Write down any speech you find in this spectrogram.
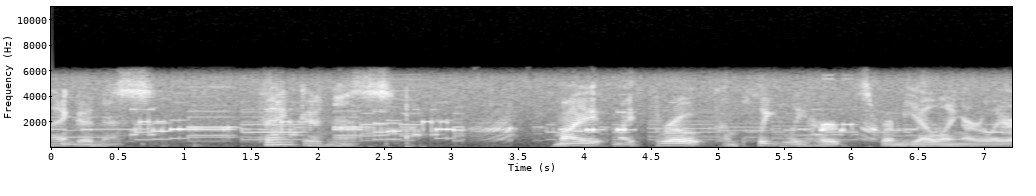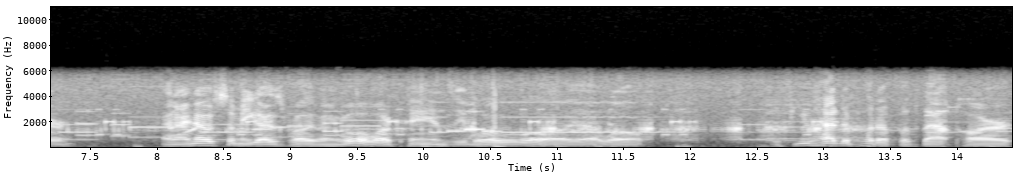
Thank goodness. Thank goodness. My my throat completely hurts from yelling earlier. And I know some of you guys are probably thinking, oh, what a pansy, blah, blah, blah. Yeah, well, if you had to put up with that part,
